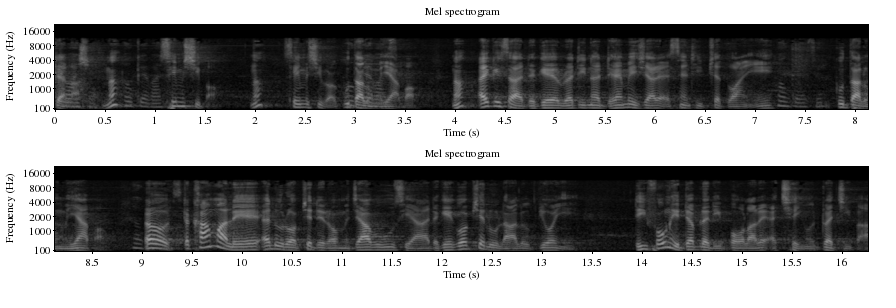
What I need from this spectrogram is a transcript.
တက်လာဟုတ်ကဲ့ပါရှင်နော်ဟုတ်ကဲ့ပါရှင်ဆေးမရှိပါဘူးနော်ဆေးမရှိပါဘူးဟုတ်ကုကဲ့သလို့ပါမရရှင်ပါဘူးနော်အဲ့ဒီကိစ္စကတကယ် retina damage ရတဲ့အဆင့်ထိဖြစ်သွားရင်ဟုတ်ကဲ့ဆရာကုသလို့မရပါဘူးဟုတ်ကဲ့အဲ့တော့တခါမှလည်းအဲ့လိုတော့ဖြစ်တယ်တော့မကြဘူးဆရာတကယ်ကောဖြစ်လို့လားလို့ပြောရင်ဒီဖုန်းတွေ tablet တွေပေါ်လာတဲ့အချိန်ကိုတွက်ကြည့်ပါ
